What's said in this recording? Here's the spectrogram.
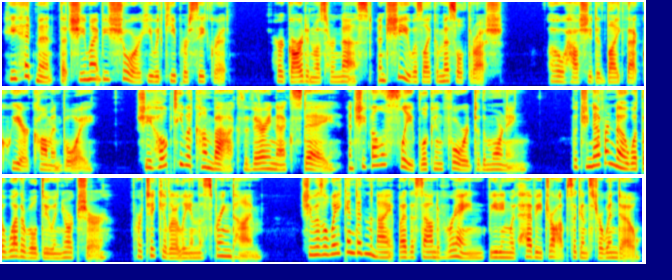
He had meant that she might be sure he would keep her secret. Her garden was her nest, and she was like a missel thrush. Oh, how she did like that queer, common boy. She hoped he would come back the very next day, and she fell asleep looking forward to the morning. But you never know what the weather will do in Yorkshire, particularly in the springtime. She was awakened in the night by the sound of rain beating with heavy drops against her window.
